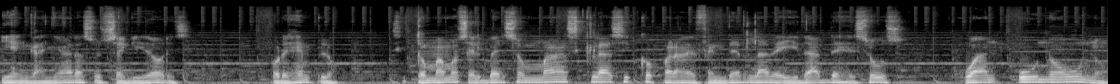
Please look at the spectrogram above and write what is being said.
y engañar a sus seguidores. Por ejemplo, si tomamos el verso más clásico para defender la deidad de Jesús, Juan 1.1,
